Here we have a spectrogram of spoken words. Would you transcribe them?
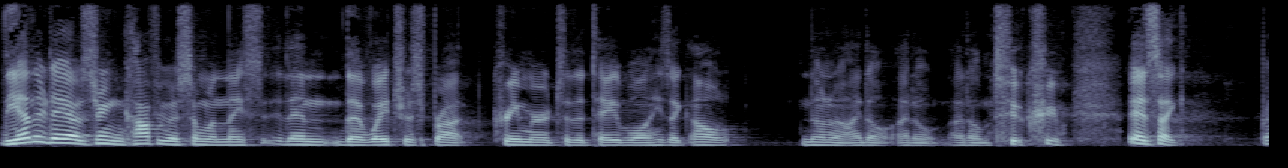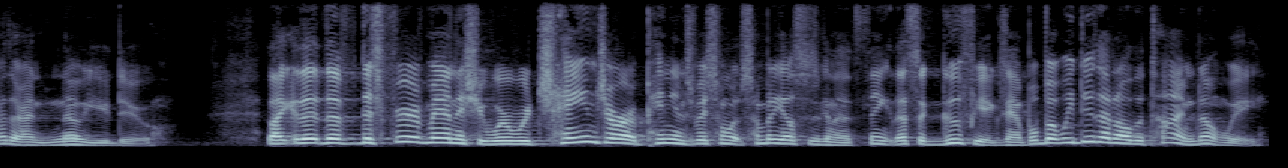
The other day I was drinking coffee with someone. They then the waitress brought creamer to the table, and he's like, "Oh, no, no, I don't, I don't, I don't do creamer." It's like, brother, I know you do. Like the, the, this fear of man issue where we change our opinions based on what somebody else is going to think. That's a goofy example, but we do that all the time, don't we?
